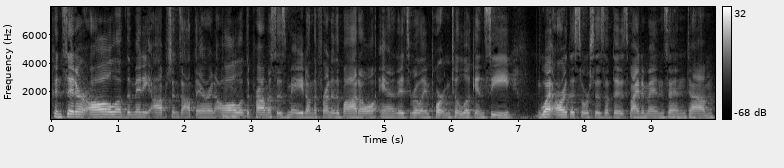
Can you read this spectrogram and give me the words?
consider all of the many options out there and all Mm-hmm. of the promises made on the front of the bottle. And it's really important to look and see what are the sources of those vitamins and. Um,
